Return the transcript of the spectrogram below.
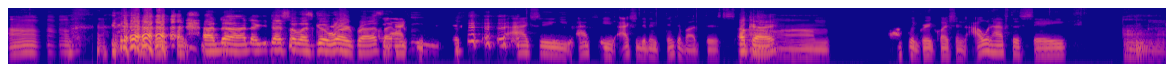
Um, I know, I know you've done so much good work, bro. It's like, Actually, hmm. I actually, actually, actually didn't think about this. Okay. Um, that's a great question. I would have to say, um,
